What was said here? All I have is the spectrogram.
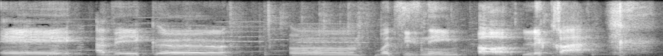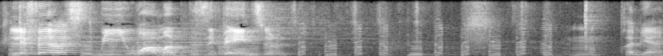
et avec euh, um, what's his name? Oh, le cra. Le first we warm up the pencil. Mm, très bien.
